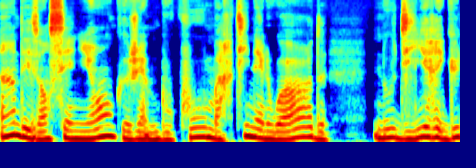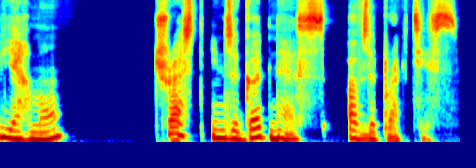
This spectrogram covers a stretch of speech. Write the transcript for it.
Un des enseignants que j'aime beaucoup, Martin Elward, nous dit régulièrement Trust in the goodness of the practice.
